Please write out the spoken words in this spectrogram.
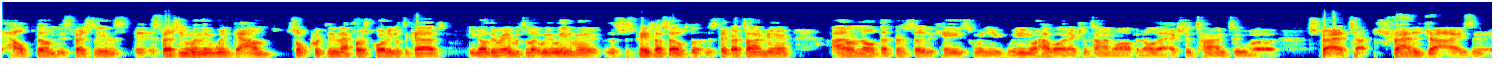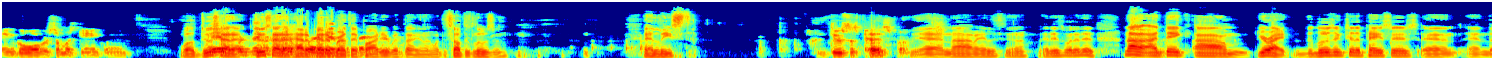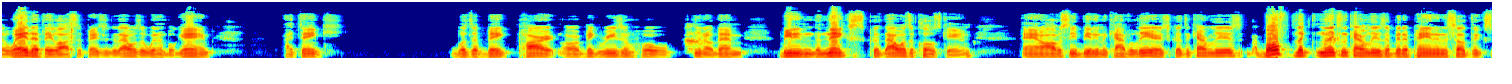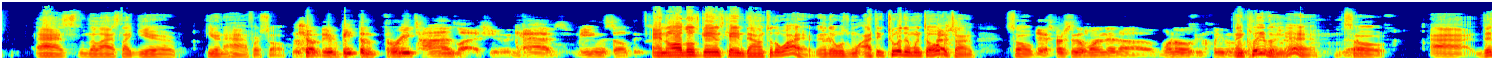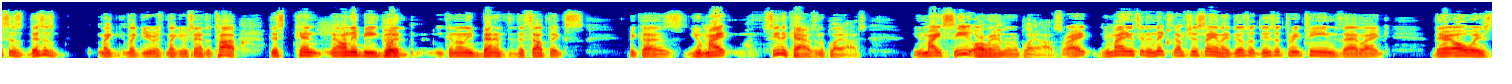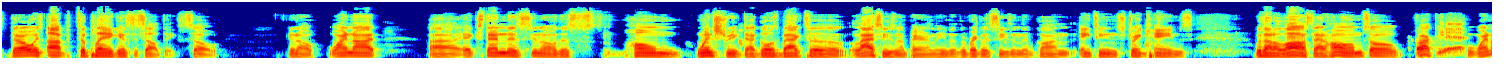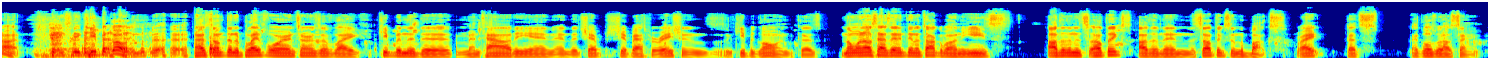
helped them, especially in this, especially when they went down so quickly in that first quarter against the Cavs. You know, they were able to like, wait, wait a minute, let's just pace ourselves, let's take our time here. I don't know if that's necessarily the case when you when you don't have all that extra time off and all that extra time to uh, strategize, strategize and, and go over someone's game plan. Well, Deuce had a Deuce had a, had a better birthday party with the you know with the Celtics losing, at least. Deuce is pissed, bro. Yeah, no, nah, I mean, you know, it is what it is. No, I think um, you're right. Losing to the Pacers and and the way that they lost the Pacers, because that was a winnable game, I think was a big part or a big reason for you know them beating the Knicks because that was a close game, and obviously beating the Cavaliers because the Cavaliers, both the Knicks and the Cavaliers have been a pain in the Celtics ass in the last like year, year and a half or so. Yo, they beat them three times last year. The Cavs beating the Celtics, and all those games came down to the wire. And there was, I think, two of them went to overtime. So yeah, especially the one in uh, one of those in Cleveland. In Cleveland, yeah. yeah. So uh, this is this is like like you were like you were saying at the top. This can only be good. You can only benefit the Celtics because you might see the Cavs in the playoffs. You might see Orlando in the playoffs, right? You might even see the Knicks. I'm just saying, like, those are, these are three teams that, like, they're always, they're always up to play against the Celtics. So, you know, why not, uh, extend this, you know, this home win streak that goes back to last season, apparently, the regular season. They've gone 18 straight games without a loss at home. So fuck, yeah. why not? Keep it going. Have something to play for in terms of like keeping the, the mentality and, and the championship aspirations and keep it going because no one else has anything to talk about in the East other than the Celtics, other than the Celtics and the Bucks, right? That's, that goes without saying.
